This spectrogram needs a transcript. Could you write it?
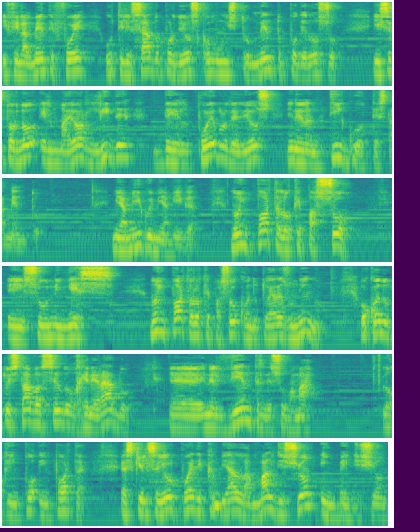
y finalmente fue utilizado por Dios como un instrumento poderoso y se tornó el mayor líder del pueblo de Dios en el Antiguo Testamento. Mi amigo y mi amiga, no importa lo que pasó en su niñez, no importa lo que pasó cuando tú eras un niño o cuando tú estabas siendo generado eh, en el vientre de su mamá. Lo que impo importa es que el Señor puede cambiar la maldición en bendición.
